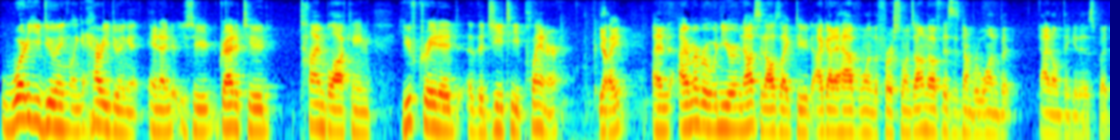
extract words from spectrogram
what are you doing? Like, how are you doing it? And I know so your gratitude, time blocking. You've created the GT planner, yep. right? And I remember when you announced it, I was like, dude, I got to have one of the first ones. I don't know if this is number one, but I don't think it is. But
